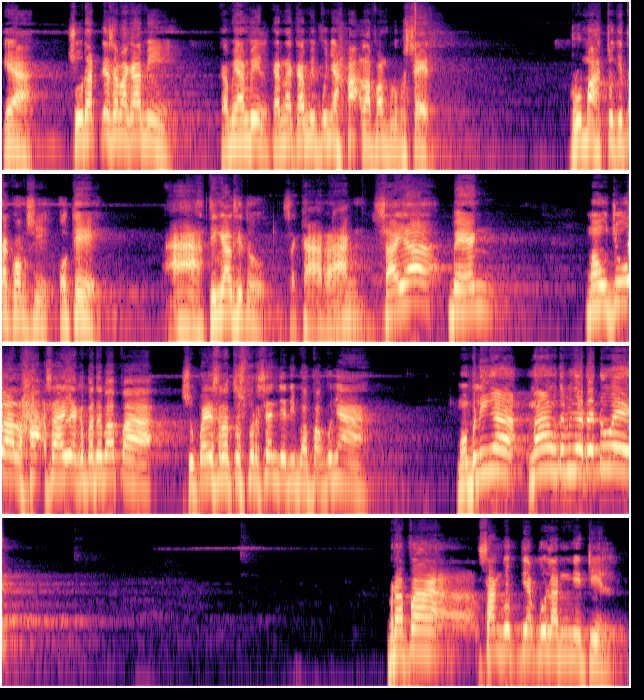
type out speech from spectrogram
Ya, suratnya sama kami. Kami ambil karena kami punya hak 80 persen. Rumah tuh kita kongsi. Oke. Ah, tinggal situ. Sekarang saya bank mau jual hak saya kepada Bapak supaya 100% jadi Bapak punya. Mau beli nggak? Mau tapi nggak ada duit. Berapa sanggup tiap bulan nyicil?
